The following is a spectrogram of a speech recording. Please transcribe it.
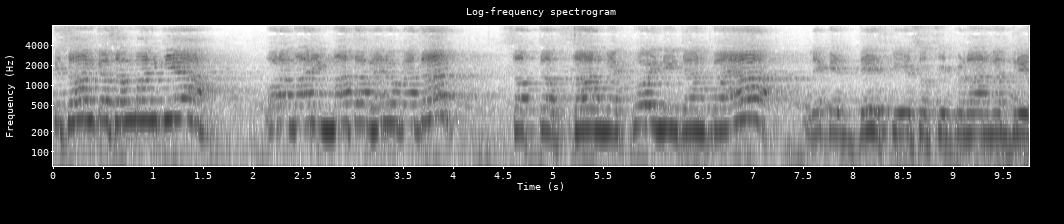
किसान का सम्मान किया और हमारी माता बहनों का दर्द सत्तर साल में कोई नहीं जान पाया, लेकिन देश के यशस्वी प्रधानमंत्री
